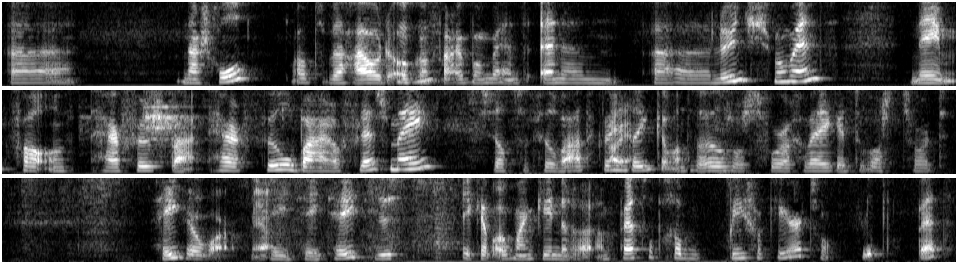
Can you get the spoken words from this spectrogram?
eh, naar school. Want we houden ook Mhm. een fruitmoment en een eh, lunchmoment. Neem vooral een hervulba- hervulbare fles mee. Zodat ze veel water kunnen Oh ja. drinken. Want wel zoals vorige week en toen was het soort heet. Heel warm, ja. Heet, heet, heet. Dus ik heb ook mijn kinderen een pet opgebivakkeerd. Zo'n flop pet.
